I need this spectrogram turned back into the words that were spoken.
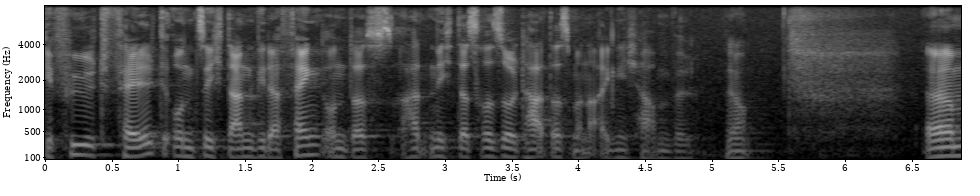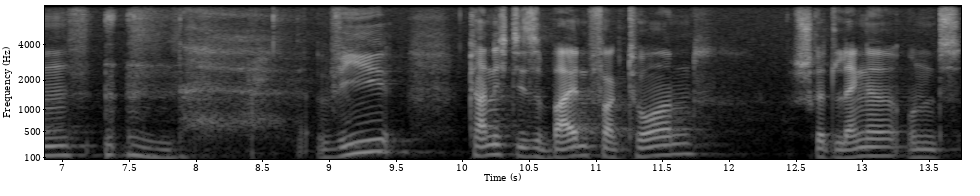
gefühlt fällt und sich dann wieder fängt und das hat nicht das Resultat, das man eigentlich haben will. Ja. Ähm, wie kann ich diese beiden Faktoren, Schrittlänge und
